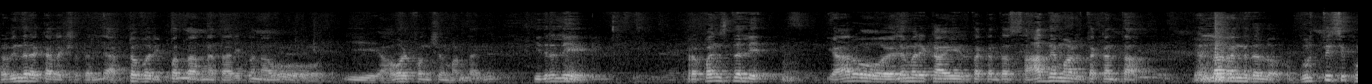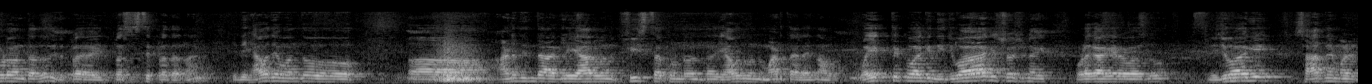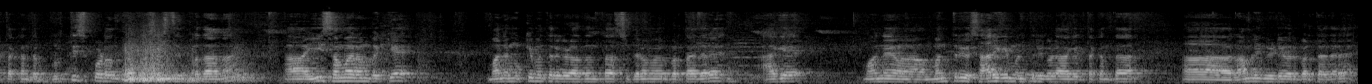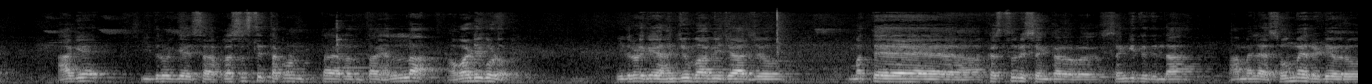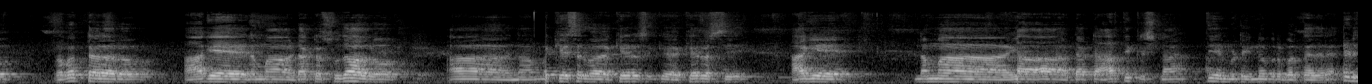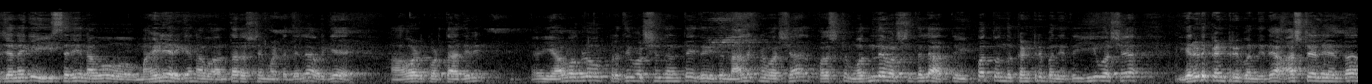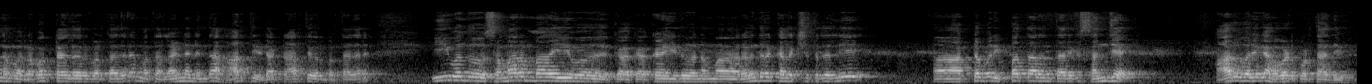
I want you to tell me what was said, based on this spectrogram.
ರವೀಂದ್ರ ಕಲಾಕ್ಷೇತ್ರದಲ್ಲಿ ಅಕ್ಟೋಬರ್ ಇಪ್ಪತ್ತಾರನೇ ತಾರೀಕು ನಾವು ಈ ಅವಾರ್ಡ್ ಫಂಕ್ಷನ್ ಮಾಡ್ತಾ ಇದ್ವಿ. ಇದರಲ್ಲಿ ಪ್ರಪಂಚದಲ್ಲಿ ಯಾರು ಎಲೆಮರೆಕಾಯಿ ಇರತಕ್ಕಂಥ, ಸಾಧನೆ ಮಾಡಿರ್ತಕ್ಕಂಥ ಎಲ್ಲ ರಂಗದಲ್ಲೂ ಗುರುತಿಸಿ ಕೊಡುವಂಥದ್ದು ಇದು ಪ್ರ, ಇದು ಪ್ರಶಸ್ತಿ ಪ್ರದಾನ. ಇದು ಯಾವುದೇ ಒಂದು ಹಣದಿಂದ ಆಗಲಿ ಯಾರು ಒಂದು ಫೀಸ್ ತಗೊಂಡು ಅಂತ ಯಾವುದೋ ಒಂದು ಮಾಡ್ತಾ ಇಲ್ಲ. ನಾವು ವೈಯಕ್ತಿಕವಾಗಿ ನಿಜವಾಗಿ ಶೋಷಣೆ ಒಳಗಾಗಿರೋದು. ನಿಜವಾಗಿ ಸಾಧನೆ ಮಾಡಿರ್ತಕ್ಕಂಥ, ಗುರುತಿಸಿಕೊಡುವಂಥ ಪ್ರಶಸ್ತಿ ಪ್ರದಾನ ಈ ಸಮಾರಂಭಕ್ಕೆ ಮಾನ್ಯ ಮುಖ್ಯಮಂತ್ರಿಗಳಾದಂಥ ಸಿದ್ದರಾಮಯ್ಯ ಅವರು ಬರ್ತಾ ಇದ್ದಾರೆ. ಹಾಗೆ ಮಾನ್ಯ ಮಂತ್ರಿ, ಸಾರಿಗೆ ಮಂತ್ರಿಗಳಾಗಿರ್ತಕ್ಕಂಥ ರಾಮಲಿಂಗ ರೆಡ್ಡಿ ಅವರು ಬರ್ತಾ ಇದ್ದಾರೆ. ಹಾಗೆ ಇದರೊಳಗೆ ಸ, ಪ್ರಶಸ್ತಿ ತಗೊಳ್ತಾ ಇರೋಂಥ ಎಲ್ಲ ಅವಾರ್ಡಿಗಳು, ಇದರೊಳಗೆ ಹಂಜು ಬಾಬಿ ಜಾರ್ಜು, ಮತ್ತೆ ಕಸ್ತೂರಿ ಶಂಕರ್ ಅವರು ಸಂಗೀತದಿಂದ, ಆಮೇಲೆ ಸೌಮ್ಯ ರೆಡ್ಡಿ ಪ್ರಭಕ್ಟರ್ ಅವರು ಹಾಗೆ ನಮ್ಮ ಡಾಕ್ಟರ್ ಸುಧಾ ಅವರು ನಮ್ಮ ಕೇಸರ್ ಕೇರಸ್, ಕೇರಸ್ಸಿ, ಹಾಗೆ ನಮ್ಮ ಡಾಕ್ಟರ್ ಆರ್ತಿ ಕೃಷ್ಣ ಅಂದ್ಬಿಟ್ಟು ಇನ್ನೊಬ್ಬರು ಬರ್ತಾ ಇದ್ದಾರೆ. ಎರಡು ಜನಕ್ಕೆ ಈ ಸರಿ ನಾವು ಮಹಿಳೆಯರಿಗೆ ನಾವು ಅಂತಾರಾಷ್ಟ್ರೀಯ ಮಟ್ಟದಲ್ಲಿ ಅವರಿಗೆ ಅವಾರ್ಡ್ ಕೊಡ್ತಾ ಇದ್ದೀವಿ ಯಾವಾಗಲೂ ಪ್ರತಿ ವರ್ಷದಂತೆ ಇದು ಇದು ನಾಲ್ಕನೇ ವರ್ಷ, ಫಸ್ಟ್ ಮೊದಲನೇ ವರ್ಷದಲ್ಲಿ ಹತ್ತು ಇಪ್ಪತ್ತೊಂದು ಕಂಟ್ರಿ ಬಂದಿತ್ತು. ಈ ವರ್ಷ ಎರಡು ಕಂಟ್ರಿ ಬಂದಿದೆ. ಆಸ್ಟ್ರೇಲಿಯಾದಿಂದ ನಮ್ಮ ರಬಕ್ ಟೈಲರ್ ಬರ್ತಾ ಇದ್ದಾರೆ, ಮತ್ತು ಲಂಡನ್ ಇಂದ ಆರ್ತಿ ಡಾಕ್ಟರ್ ಆರ್ತಿ ಅವರು ಬರ್ತಾ ಇದ್ದಾರೆ. ಈ ಒಂದು ಸಮಾರಂಭ ಈ ಇದು ನಮ್ಮ ರವೀಂದ್ರ ಕಲಾಕ್ಷೇತ್ರದಲ್ಲಿ ಅಕ್ಟೋಬರ್ ಇಪ್ಪತ್ತಾರನೇ ತಾರೀಕು ಸಂಜೆ ಆರೂವರೆಗೆ ಅವಾರ್ಡ್ ಕೊಡ್ತಾ ಇದ್ದೀವಿ.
